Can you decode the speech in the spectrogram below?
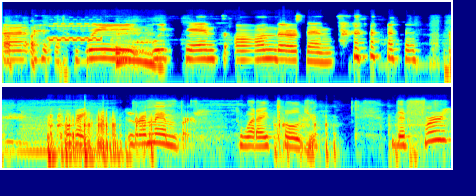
Uh, we we can't understand. Okay, remember what I told you. The first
